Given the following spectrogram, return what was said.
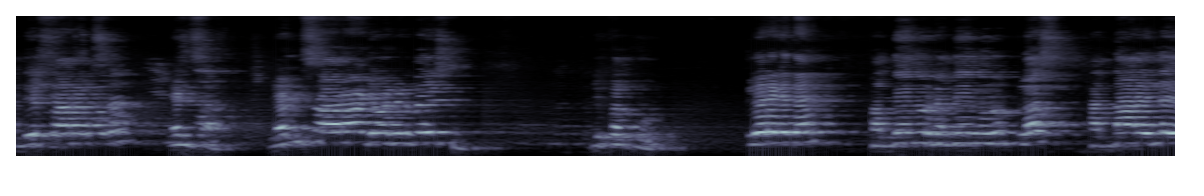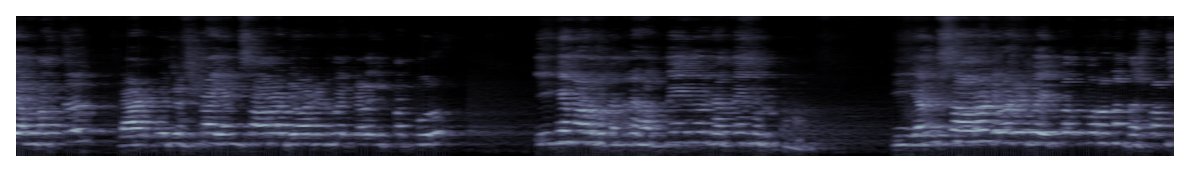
ಅದೆಷ್ಟು ಸಾವಿರ ಆಗ್ತದೆ ಎಂಟು ಸಾವಿರ. ಎಂಟು ಸಾವಿರ ಡಿವೈಡೆಡ್ ಬೈ ಎಷ್ಟು? ಇಪ್ಪತ್ಮೂರು. ಕ್ಲಿಯರ್ ಆಗಿದೆ ಹದಿನೈನೂರು ಹದಿನೈದು ಪ್ಲಸ್ ಹದಿನಾರರಿಂದ ಎಂಬತ್ತು, ಎರಡು ಪೂಜೆ ಎಷ್ಟ ಎಂಟು ಸಾವಿರ ಡಿವೈಡೆಡ್ ಬೈ ಕೆಳಗೆ ಇಪ್ಪತ್ಮೂರು. ಹೀಗೆ ಮಾಡ್ಬೇಕಂದ್ರೆ ಹದಿನೈದು ಹದಿನೈದು ತಮ್ಮ ಈ ಎಂಟು ಸಾವಿರ ಡಿವೈಡೆಡ್ ಬೈ ಇಪ್ಪತ್ಮೂರನ್ನ ದಶಮಾಂಶ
